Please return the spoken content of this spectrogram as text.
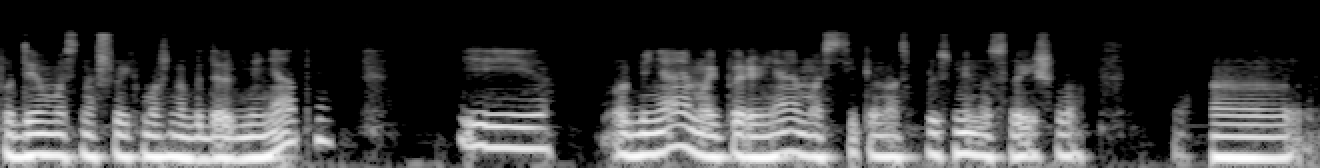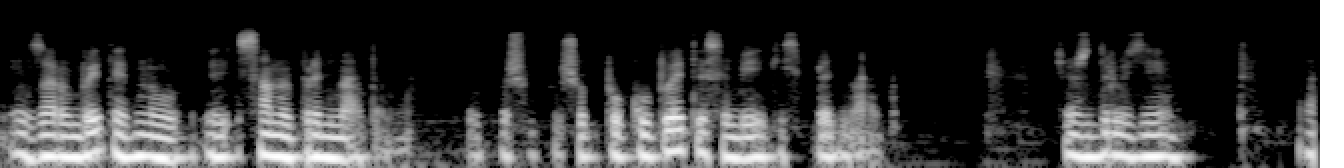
подивимось, на що їх можна буде обміняти. І обміняємо і порівняємо, стільки у нас плюс-мінус вийшло е, заробити ну, саме предметами. Тобто, щоб, щоб покупити собі якийсь предмет. Що ж, друзі, е,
